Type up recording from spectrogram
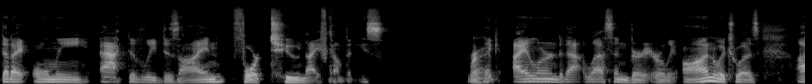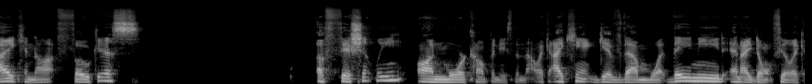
that i only actively design for two knife companies Right. like i learned that lesson very early on which was i cannot focus efficiently on more companies than that like i can't give them what they need and i don't feel like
